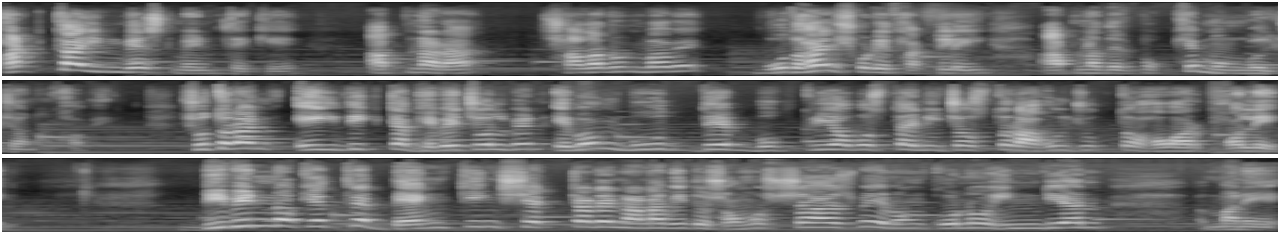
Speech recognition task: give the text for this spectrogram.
ফাটকা ইনভেস্টমেন্ট থেকে আপনারা সাধারণভাবে বোধহয় সরে থাকলেই আপনাদের পক্ষে মঙ্গলজনক হবে। সুতরাং এই দিকটা ভেবে চলবেন এবং বুধ দেব বক্রি অবস্থায় নিচস্থ রাহুযুক্ত হওয়ার ফলে বিভিন্ন ক্ষেত্রে ব্যাংকিং সেক্টরে নানাবিধ সমস্যা আসবে এবং কোনো ইন্ডিয়ান মানে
